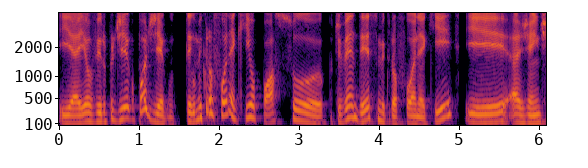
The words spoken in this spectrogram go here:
E aí eu viro pro Diego, pô, Diego, tem um microfone aqui, eu posso te vender esse microfone aqui e a gente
